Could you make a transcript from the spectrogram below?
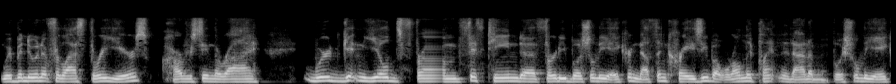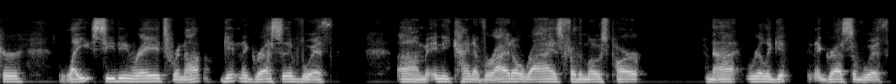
we've been doing it for the last three years, harvesting the rye. We're getting yields from 15 to 30 bushel the acre, nothing crazy, but we're only planting it out of bushel the acre, light seeding rates. We're not getting aggressive with um, any kind of varietal ryes for the most part, not really getting aggressive with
